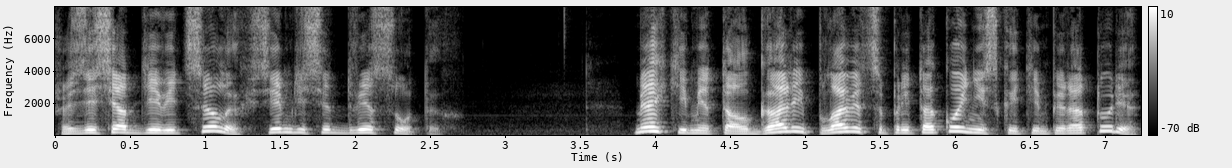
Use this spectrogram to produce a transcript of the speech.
69,72. Мягкий металл галлий плавится при такой низкой температуре,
